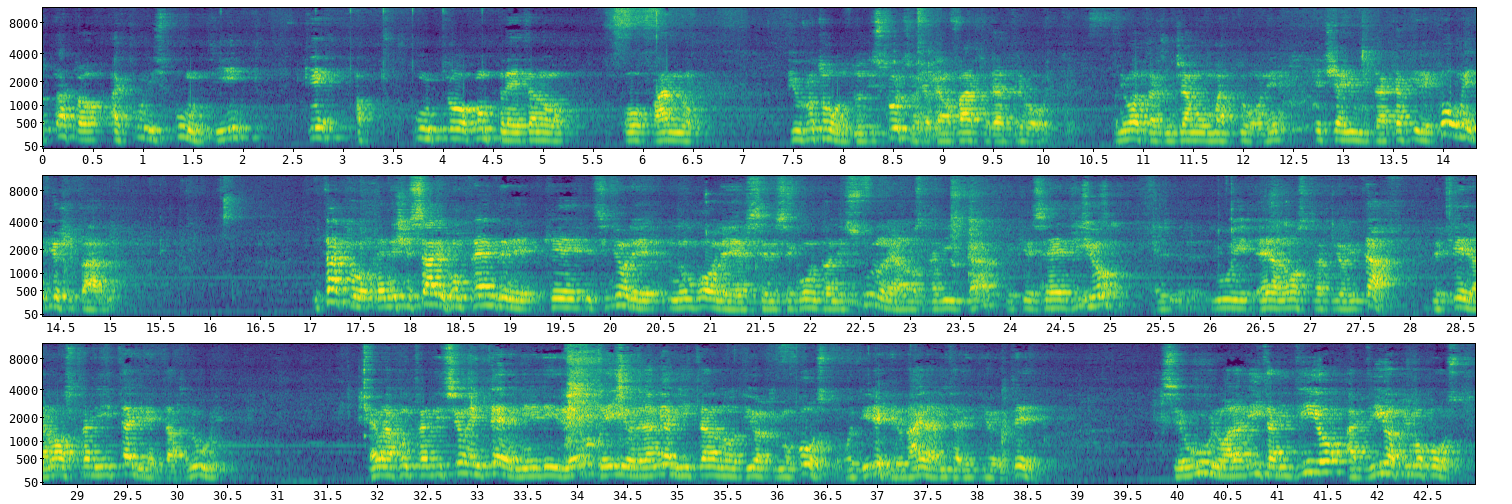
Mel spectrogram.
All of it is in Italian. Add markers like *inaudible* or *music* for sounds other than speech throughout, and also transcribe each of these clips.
soltanto alcuni spunti che appunto completano o fanno più rotondo il discorso che abbiamo fatto le altre volte. Ogni volta aggiungiamo un mattone che ci aiuta a capire come Dio ci parla. Intanto è necessario comprendere che il Signore non vuole essere secondo a nessuno nella nostra vita, perché se è Dio, eh, Lui è la nostra priorità, perché la nostra vita è diventato Lui. È una contraddizione in termini dire che io nella mia vita non ho Dio al primo posto, vuol dire che non hai la vita di Dio in te. Se uno ha la vita di Dio, ha Dio al primo posto.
